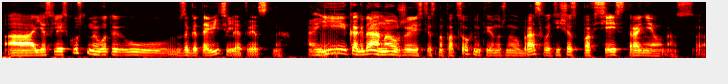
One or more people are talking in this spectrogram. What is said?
А если искусственную, вот и у заготовителей ответственных. И когда она уже, естественно, подсохнет, ее нужно выбрасывать. И сейчас по всей стране у нас э,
